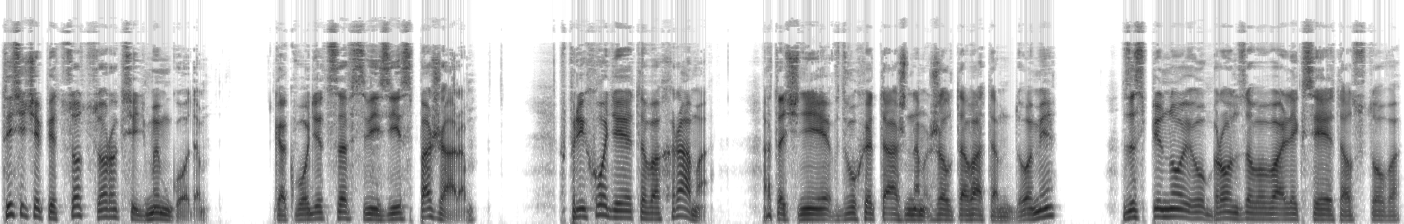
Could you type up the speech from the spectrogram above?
1547 годом, как водится в связи с пожаром. В приходе этого храма, а точнее в двухэтажном желтоватом доме, за спиной у бронзового Алексея Толстого,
